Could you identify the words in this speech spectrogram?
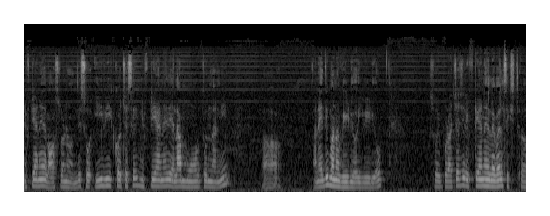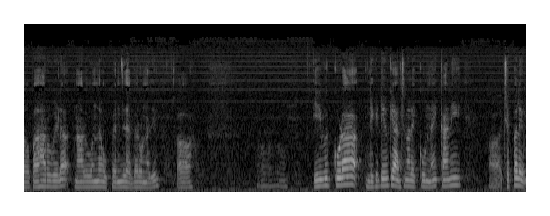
నిఫ్టీ అనేది లాస్లోనే ఉంది. సో ఈ వీక్ వచ్చేసి నిఫ్టీ అనేది ఎలా మూవ్ అవుతుందని అనేది మన వీడియో ఈ వీడియో. సో ఇప్పుడు వచ్చేసి నిఫ్టీ అనే లెవెల్ సిక్స్ పదహారు వేల నాలుగు వందల ముప్పై ఎనిమిది దగ్గర ఉన్నది. ఈ వీక్ కూడా నెగిటివ్కే అంచనాలు ఎక్కువ ఉన్నాయి. కానీ చెప్పలేం.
